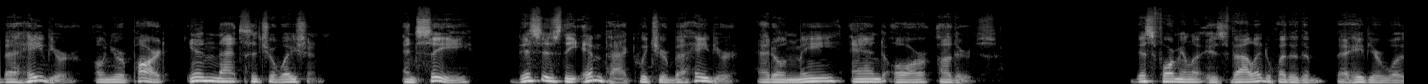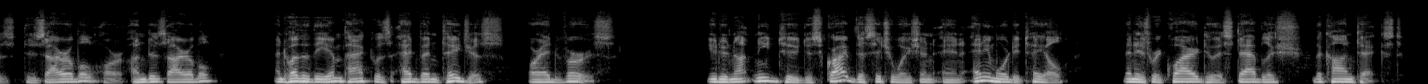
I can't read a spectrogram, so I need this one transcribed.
behavior on your part in that situation. And C. This is the impact which your behavior had on me and or others. This formula is valid whether the behavior was desirable or undesirable, and whether the impact was advantageous or adverse. You do not need to describe the situation in any more detail than is required to establish the context.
